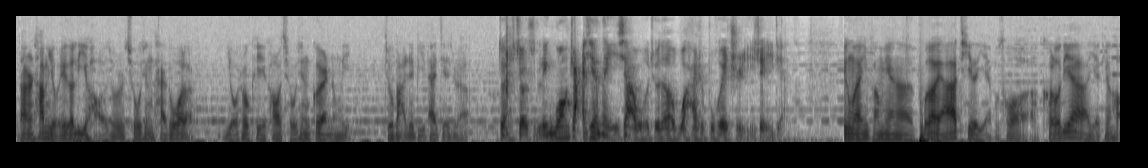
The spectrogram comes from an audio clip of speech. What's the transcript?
但是他们有一个利好就是球星太多了，有时候可以靠球星个人能力就把这比赛解决了。对，就是灵光乍现那一下，我觉得我还是不会质疑这一点的。另外一方面呢，葡萄牙踢的也不错，克罗地亚也挺好，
